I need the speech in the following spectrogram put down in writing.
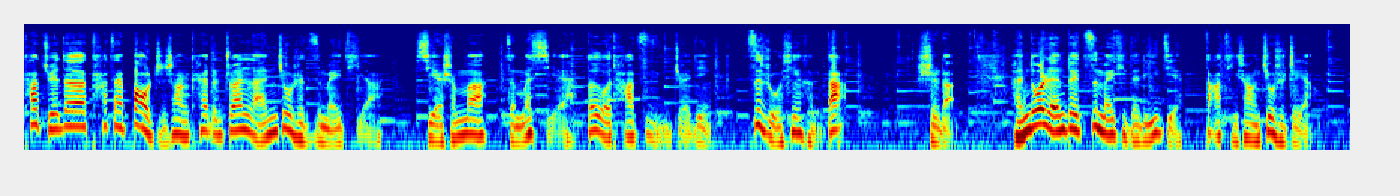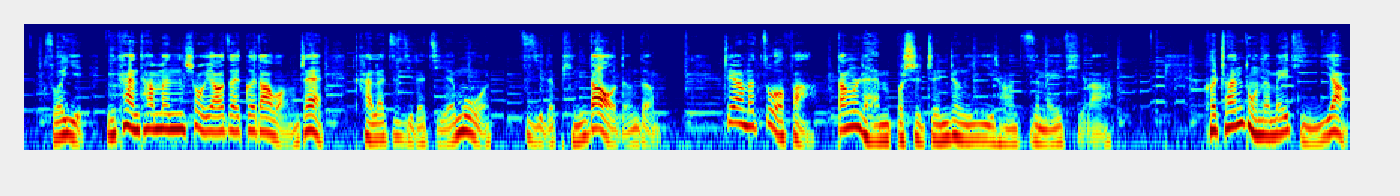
他觉得他在报纸上开的专栏就是自媒体啊，写什么怎么写都由他自己决定，自主性很大。”是的，很多人对自媒体的理解大体上就是这样。所以你看，他们受邀在各大网站开了自己的节目。自己的频道等等，这样的做法当然不是真正意义上的自媒体了。和传统的媒体一样，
